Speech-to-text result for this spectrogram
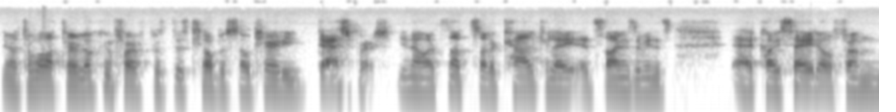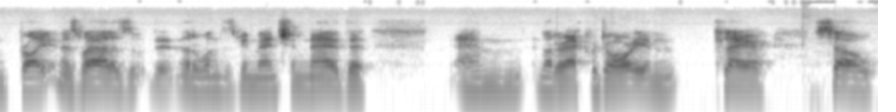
you know, to what they're looking for because this club is so clearly desperate. You know, it's not sort of calculated signings. I mean, it's uh, Caicedo from Brighton as well as another one that's been mentioned now. The um, another Ecuadorian player. So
